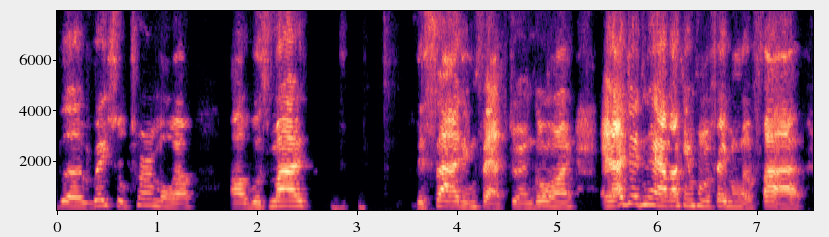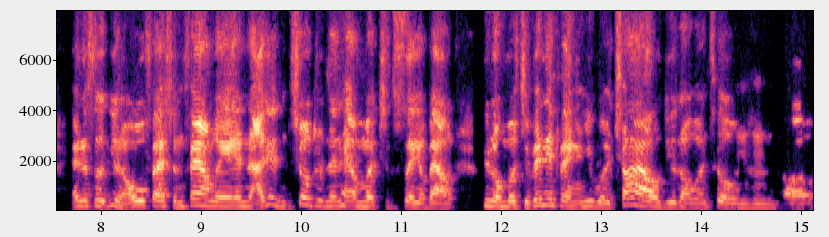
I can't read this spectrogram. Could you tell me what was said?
the racial turmoil uh, was my deciding factor and going. And I didn't have, I came from a family of five, and it's a you know old fashioned family, and I didn't children didn't have much to say about you know much of anything, and you were a child, you know, until mm-hmm. uh,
